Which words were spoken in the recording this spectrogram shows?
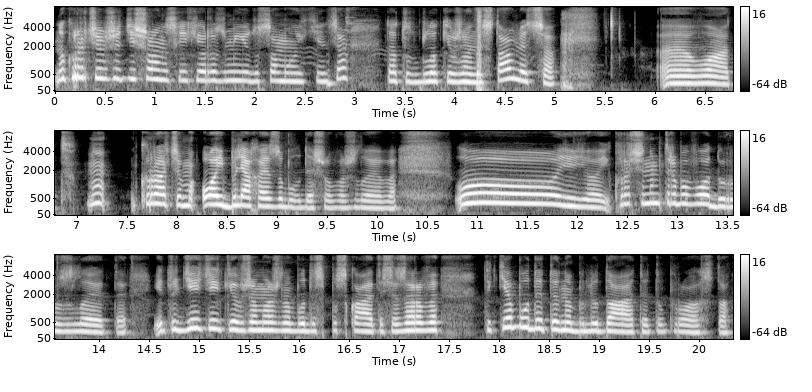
Ну, коротше, вже дійшов, наскільки я розумію, до самого кінця, та тут блоки вже не ставляться. Е, вот. Ну, коротше, ой, бляха, я забув дещо важливе. Ой-ой-ой. Коротше, нам треба воду розлити. І тоді тільки вже можна буде спускатися. Зараз ви таке будете наблюдати, то просто.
